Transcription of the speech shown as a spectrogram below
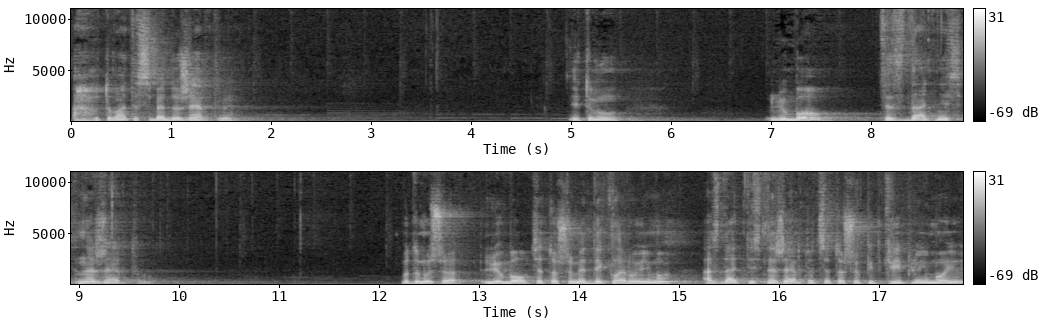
а готувати себе до жертви. І тому любов це здатність на жертву. Бо тому що любов це те, що ми декларуємо, а здатність на жертву це те, що підкріплює мою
